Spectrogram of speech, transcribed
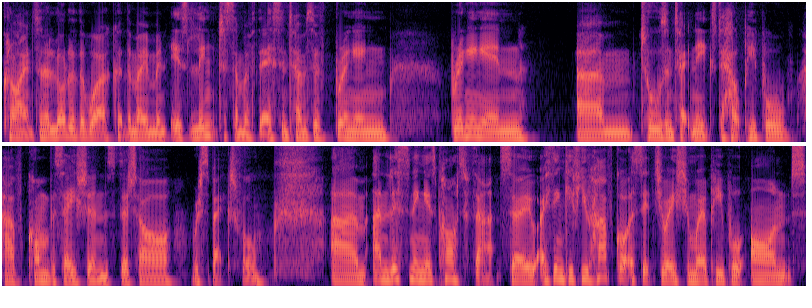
clients, and a lot of the work at the moment is linked to some of this in terms of bringing bringing in um, tools and techniques to help people have conversations that are respectful. Um, and listening is part of that. So I think if you have got a situation where people aren't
